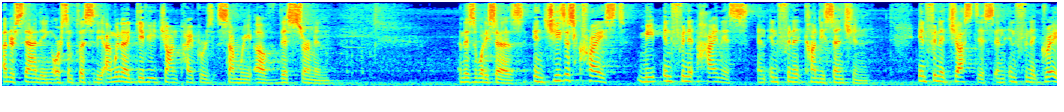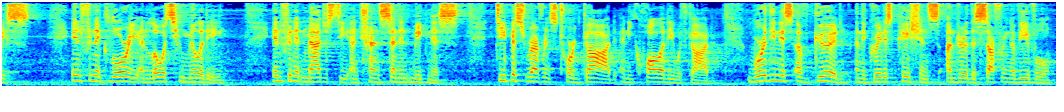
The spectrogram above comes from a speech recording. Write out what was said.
understanding or simplicity, I'm going to give you John Piper's summary of this sermon. And this is what he says In Jesus Christ, meet infinite highness and infinite condescension, infinite justice and infinite grace, infinite glory and lowest humility, infinite majesty and transcendent meekness, deepest reverence toward God and equality with God, worthiness of good and the greatest patience under the suffering of evil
